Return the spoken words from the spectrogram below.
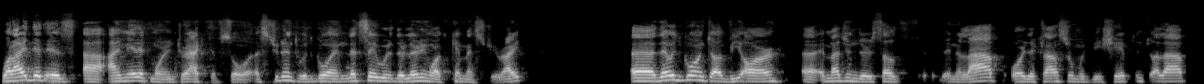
what I did is uh, I made it more interactive. So a student would go and let's say they're learning about chemistry, right? Uh, they would go into a VR, uh, imagine themselves in a lab, or the classroom would be shaped into a lab.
